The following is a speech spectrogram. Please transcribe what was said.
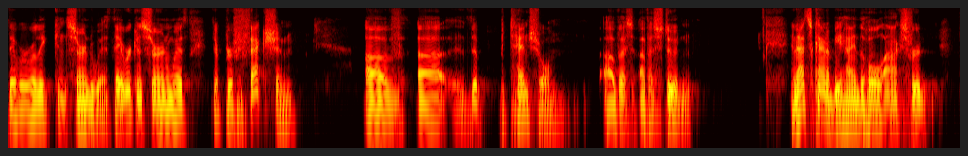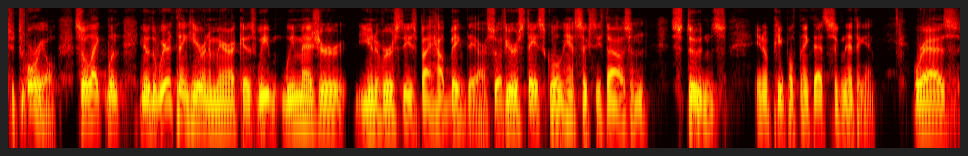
they were really concerned with. They were concerned with the perfection of uh, the potential of a, of a student. And that's kind of behind the whole Oxford tutorial. So like when you know the weird thing here in America is we we measure universities by how big they are. So if you're a state school and you have 60,000 students, you know people think that's significant. Whereas,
